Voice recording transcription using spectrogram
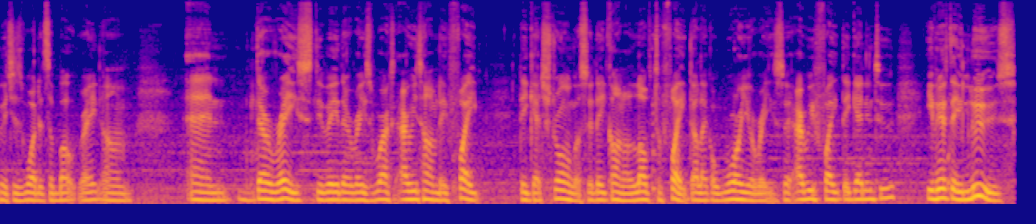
which is what it's about, right? Um, and their race, the way their race works, every time they fight, they get stronger. So they kind of love to fight. They're like a warrior race. So every fight they get into, even if they lose,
